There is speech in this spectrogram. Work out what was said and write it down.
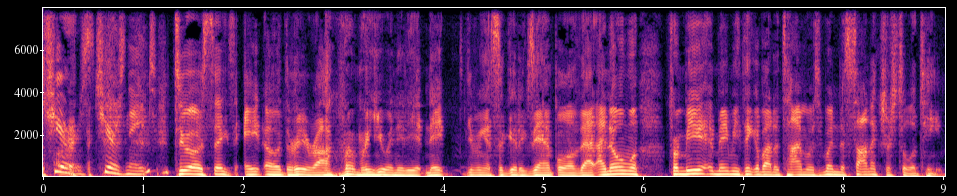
Cheers. Cheers, Nate. 206 803 Rock. When were you an idiot? Nate giving us a good example of that. I know for me, it made me think about a time was when the Sonics were still a team.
